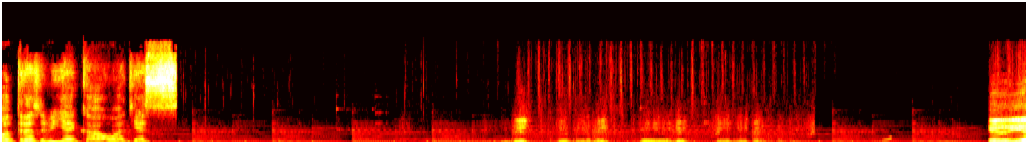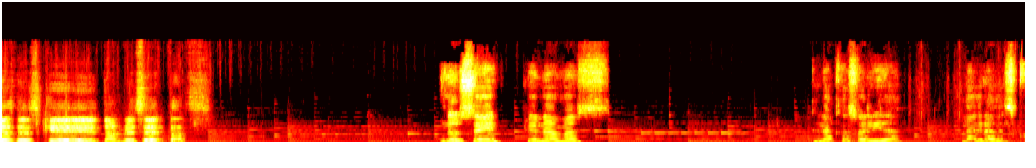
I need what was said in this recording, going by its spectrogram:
Otra semilla de caoba. Yes. ¿Qué días es que dan recetas? No sé. Yo nada más. La casualidad. La agradezco.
